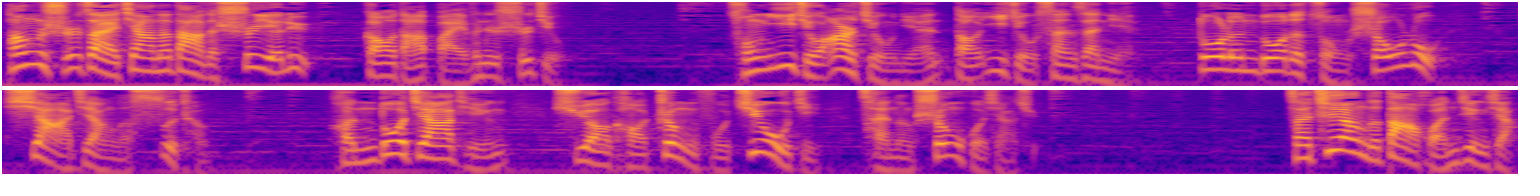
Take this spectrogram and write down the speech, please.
当时在加拿大的失业率高达百分之十九，从一九二九年到一九三三年，多伦多的总收入下降了四成，很多家庭需要靠政府救济才能生活下去。在这样的大环境下，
